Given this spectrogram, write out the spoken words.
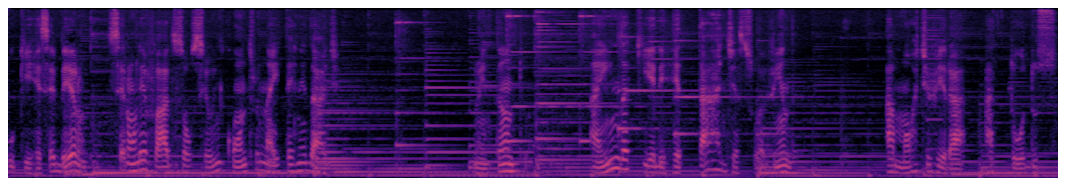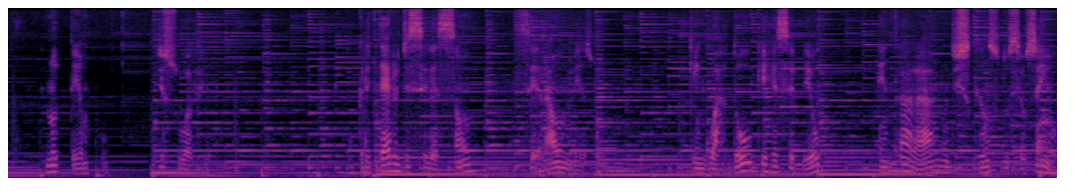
o que receberam serão levados ao seu encontro na eternidade. No entanto, ainda que ele retarde a sua vinda, a morte virá a todos no tempo de sua vida. O critério de seleção será o mesmo. Quem guardou o que recebeu entrará no descanso do seu Senhor.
